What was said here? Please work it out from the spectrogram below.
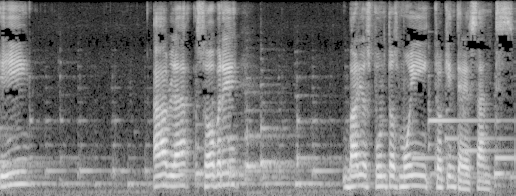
y habla sobre varios puntos muy, creo que interesantes.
